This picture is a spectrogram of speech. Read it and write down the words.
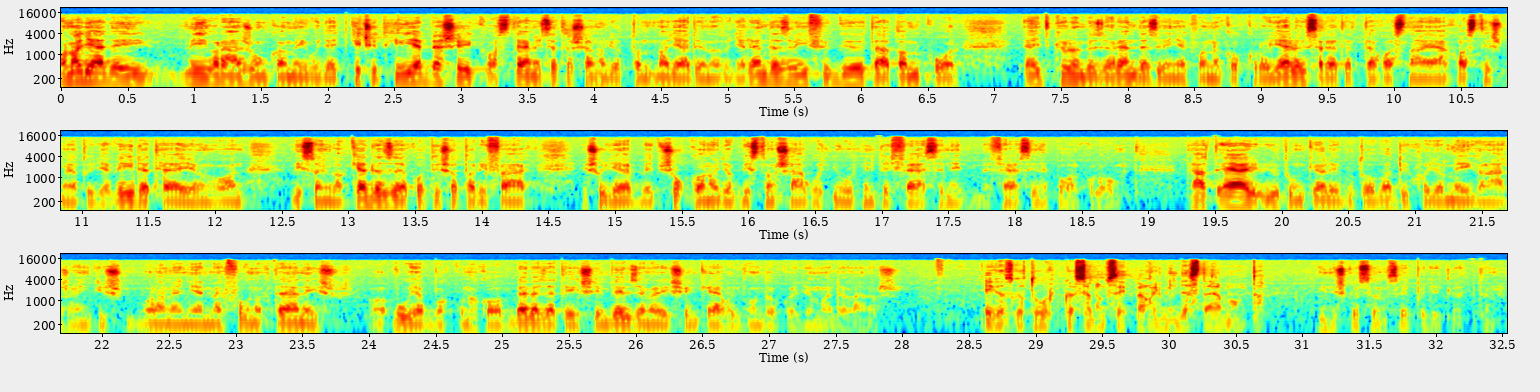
A nagyerdei mélygarázsunk, ami ugye egy kicsit kijebb esik, az természetesen, hogy ott a nagyerdőn az ugye rendezvényfüggő, tehát amikor egy különböző rendezvények vannak, akkor hogy előszeretettel használják azt is, mert ugye védett helyen van, viszonylag kedvezőek ott is a tarifák, és ugye egy sokkal nagyobb biztonságot nyújt, mint egy felszíni, felszíni parkoló. Tehát eljutunk előbb-utóbb addig, hogy a mély garázsaink is valamennyien meg fognak telni, és a újabbaknak a bevezetésén, beüzemelésén kell, hogy gondolkodjon majd a város. Igazgató úr, köszönöm szépen, hogy mindezt elmondta. Én is köszönöm szépen, hogy itt lettem.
